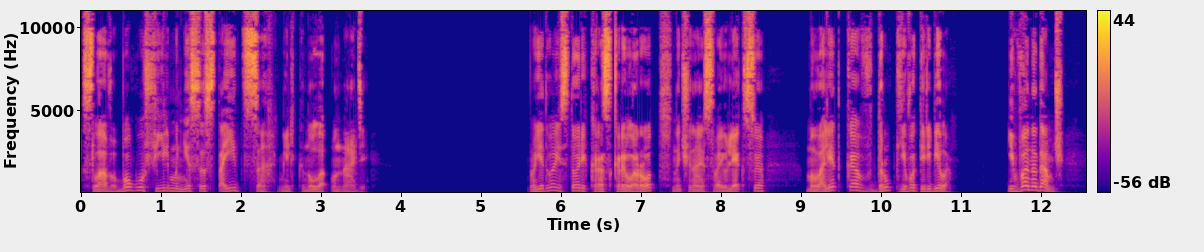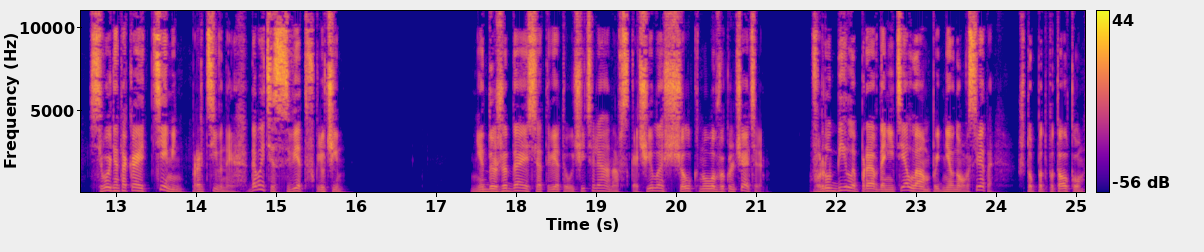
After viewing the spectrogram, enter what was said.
«Слава богу, фильм не состоится», — мелькнула у Нади. Но едва историк раскрыл рот, начиная свою лекцию, малолетка вдруг его перебила. «Иван Адамович, сегодня такая темень противная, давайте свет включим». Не дожидаясь ответа учителя, она вскочила, щелкнула выключателем. Врубила, правда, не те лампы дневного света, что под потолком,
